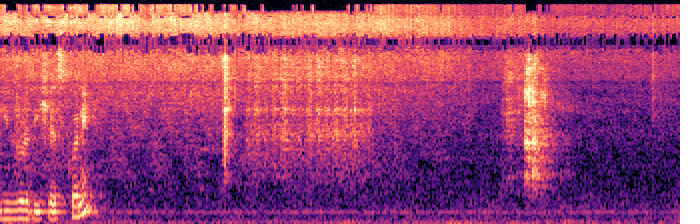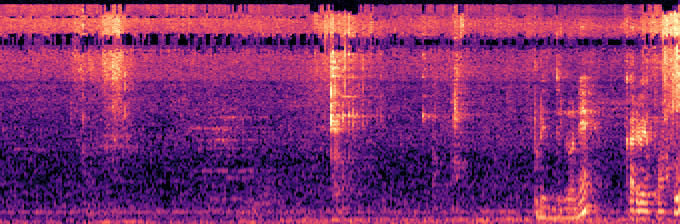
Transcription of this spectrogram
ఇవి కూడా తీసేసుకొని ఇప్పుడు ఇందులోనే కరివేపాకు.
